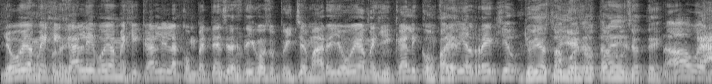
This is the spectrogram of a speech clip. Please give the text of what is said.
Yo voy a. Mexicali, voy a Mexicali, la competencia dijo su pinche madre. Yo voy a Mexicali con Compadre, Freddy al Regio. yo ya estoy Vamos a lleno, tú anúnciate. No, güey, no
